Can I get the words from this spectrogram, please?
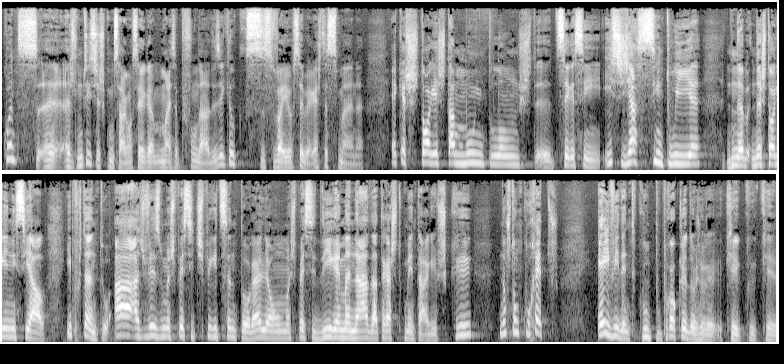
quando se, eh, as notícias começaram a ser mais aprofundadas, aquilo que se veio a saber esta semana é que a história está muito longe de, de ser assim. Isso já se intuía na, na história inicial. E, portanto, há às vezes uma espécie de espírito santo de orelha ou uma espécie de ir emanada atrás de documentários que não estão corretos. É evidente que o procurador que, que, que,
